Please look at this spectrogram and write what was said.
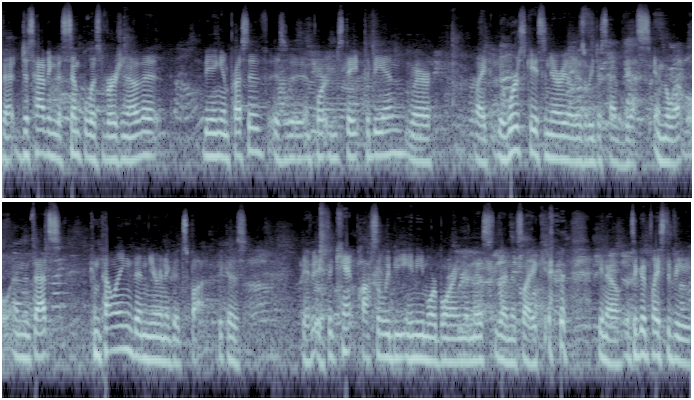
that just having the simplest version of it being impressive is an important state to be in. Where like the worst case scenario is we just have this in the level, and if that's compelling, then you're in a good spot because. If, if it can't possibly be any more boring than this, then it's like, you know, it's a good place to be.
